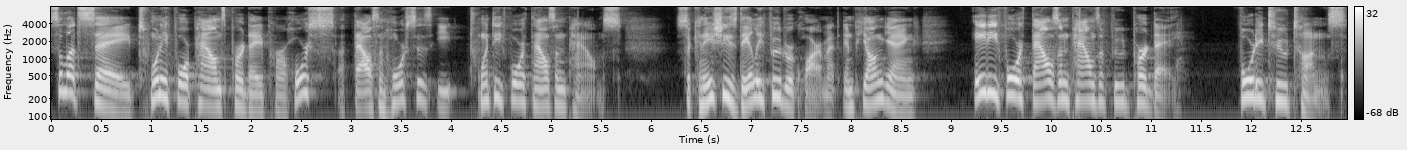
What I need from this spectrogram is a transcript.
So let's say 24 pounds per day per horse. A thousand horses eat 24,000 pounds. So Kanishi's daily food requirement in Pyongyang, 84,000 pounds of food per day. 42 tons.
